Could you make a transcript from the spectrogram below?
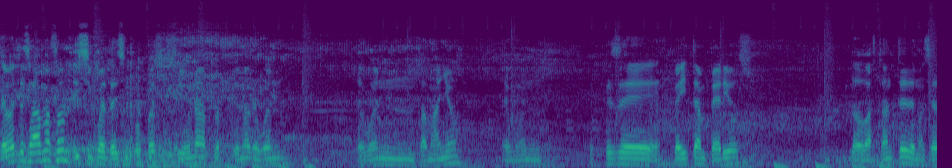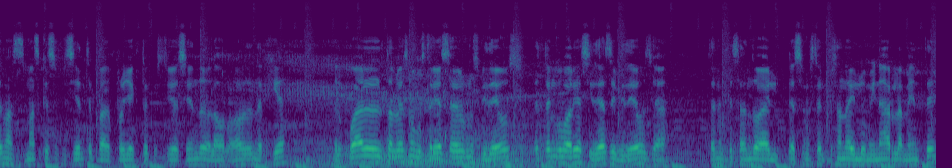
te metes a Amazon y 55 pesos y una, de buen de buen tamaño, de buen es de 20 amperios lo bastante, demasiado más, más que suficiente para el proyecto que estoy haciendo del ahorrador de energía, del cual tal vez me gustaría hacer unos videos. Ya tengo varias ideas de videos, ya están empezando ya se me está empezando a iluminar la mente.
